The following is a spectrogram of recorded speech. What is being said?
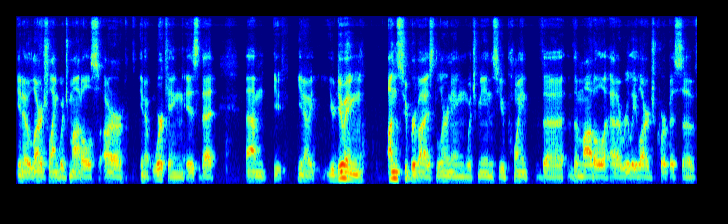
you know large language models are you know working is that um, you you know you're doing unsupervised learning, which means you point the the model at a really large corpus of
